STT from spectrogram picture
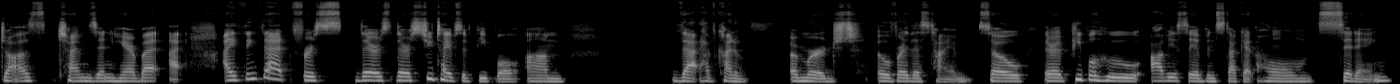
Jaws chimes in here, but I I think that first there's there's two types of people um, that have kind of emerged over this time. So there are people who obviously have been stuck at home sitting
